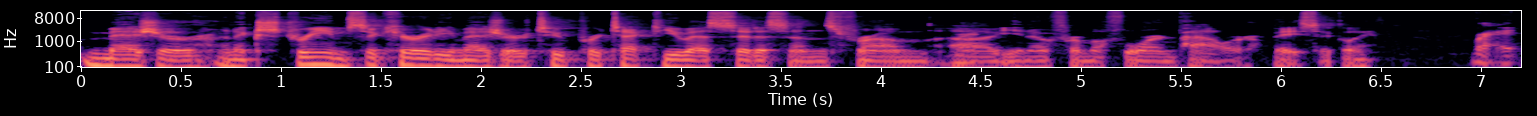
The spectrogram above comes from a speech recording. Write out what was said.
measure, an extreme security measure to protect U.S. citizens from uh, right. you know from a foreign power, basically. Right.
